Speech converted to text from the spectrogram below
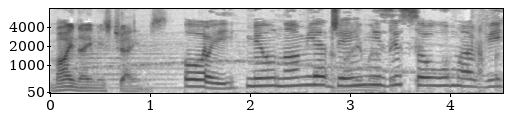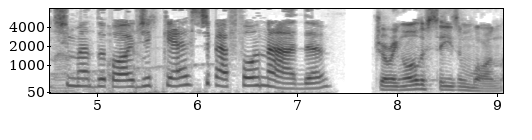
my name is James. Oi, meu nome é James e sou uma vítima do podcast Cafonada. During all of season one,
